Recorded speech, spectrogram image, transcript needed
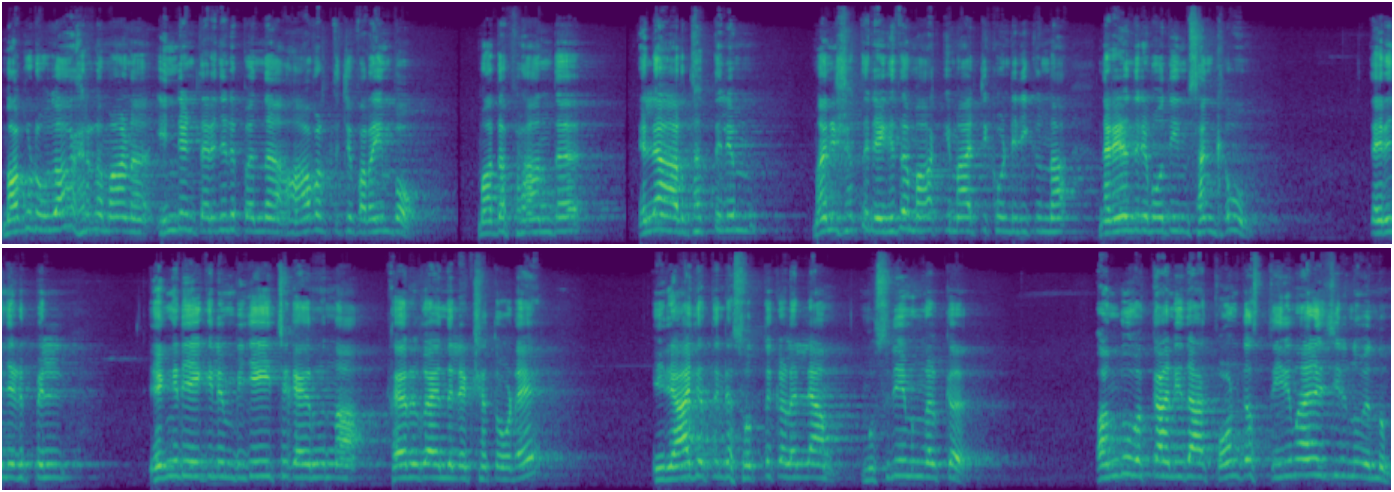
മകുട ഉദാഹരണമാണ് ഇന്ത്യൻ തെരഞ്ഞെടുപ്പ് എന്ന് ആവർത്തിച്ച് പറയുമ്പോൾ മതഭ്രാന്ത് എല്ലാ അർത്ഥത്തിലും മനുഷ്യത്വ രഹിതമാക്കി മാറ്റിക്കൊണ്ടിരിക്കുന്ന നരേന്ദ്രമോദിയും സംഘവും തെരഞ്ഞെടുപ്പിൽ എങ്ങനെയെങ്കിലും വിജയിച്ച് കയറുന്ന കയറുക എന്ന ലക്ഷ്യത്തോടെ ഈ രാജ്യത്തിന്റെ സ്വത്തുക്കളെല്ലാം മുസ്ലിമുകൾക്ക് പങ്കുവെക്കാൻ ഇതാ കോൺഗ്രസ് തീരുമാനിച്ചിരുന്നുവെന്നും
